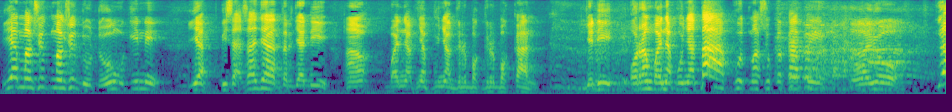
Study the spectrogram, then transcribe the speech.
Ya maksud maksud Dudung begini. Ya bisa saja terjadi eh, banyaknya punya gerbek-gerbekan. Jadi orang banyak punya takut masuk ke kafe. Ayo. Ya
